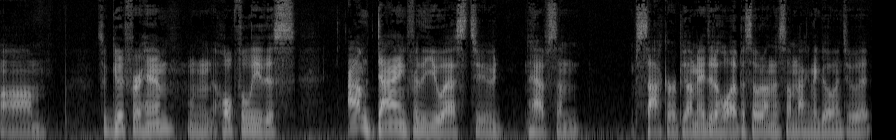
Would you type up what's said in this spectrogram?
Um, so good for him, and hopefully this. I'm dying for the U.S. to have some soccer appeal. I mean, I did a whole episode on this, so I'm not going to go into it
